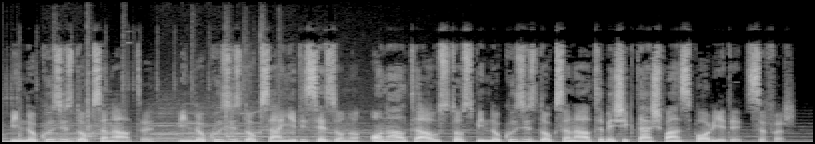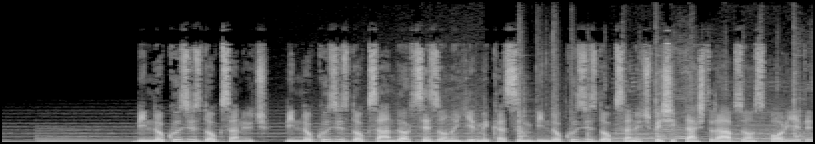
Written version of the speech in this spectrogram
1996-1997 sezonu 16 Ağustos 1996 Beşiktaş Vanspor 7-0 1993-1994 sezonu 20 Kasım 1993 Beşiktaş Trabzonspor 7-1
